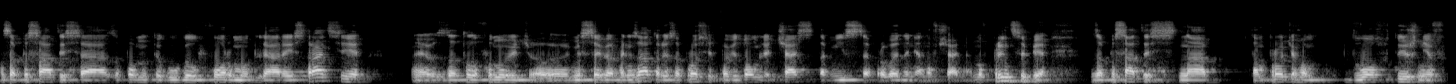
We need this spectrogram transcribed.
записатися, заповнити Google форму для реєстрації. Е, зателефонують е, місцеві організатори, запросять, повідомлять час та місце проведення навчання. Ну, в принципі, записатись на там протягом двох тижнів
